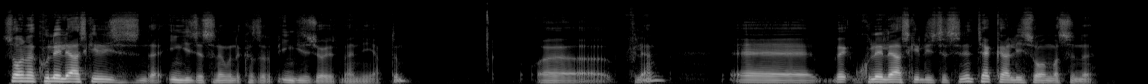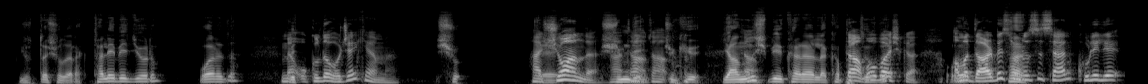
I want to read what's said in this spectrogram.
Sonra Kuleli Askeri Lisesi'nde İngilizce sınavını kazanıp İngilizce öğretmenliği yaptım. Ee, filan. Ee, ve Kuleli Askeri Lisesi'nin tekrar lise olmasını yurttaş olarak talep ediyorum bu arada. Ben okulda hocayken mi? Şu Ha Ee, şu anda. Ha, şimdi tamam, tamam. çünkü yanlış bir kararla kapatıldı. Tamam o başka. O- Ama darbe Ha. sonrası sen Kuleli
